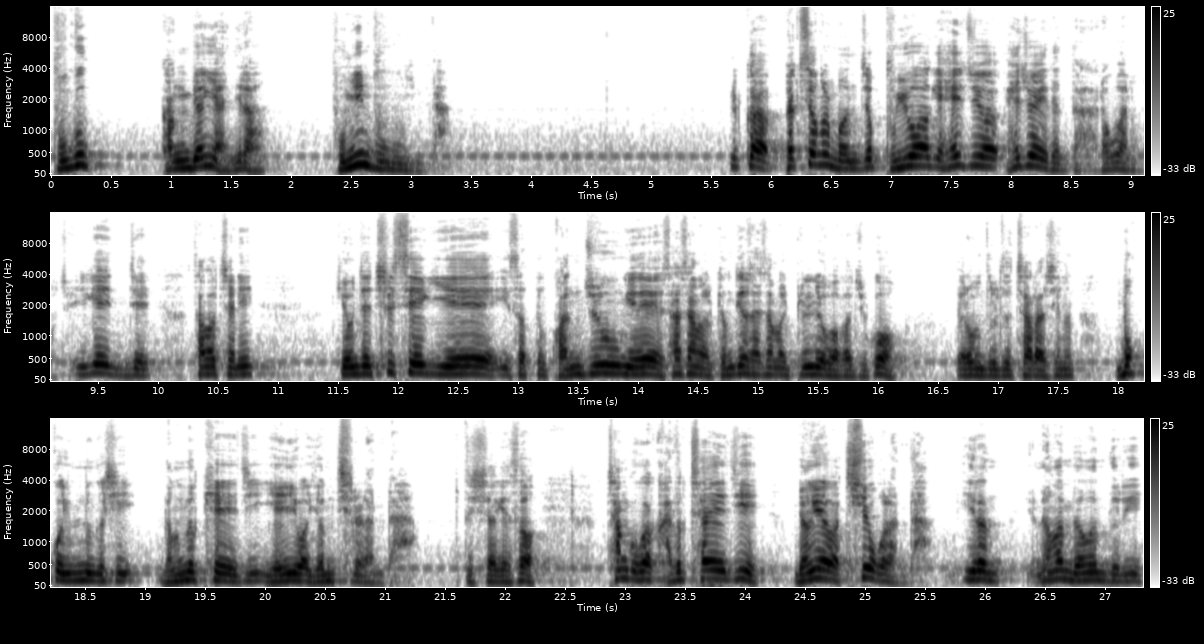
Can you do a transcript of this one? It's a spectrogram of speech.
부국 강병이 아니라 부민 부국입니다. 그러니까 백성을 먼저 부유하게 해줘, 해줘야 된다라고 하는 거죠. 이게 이제 사마천이 기원전 7세기에 있었던 관중의 사상을, 경제 사상을 빌려와 가지고 여러분들도 잘 아시는 먹고 입는 것이 넉넉해야지 예의와 염치를 한다. 부터 시작해서 창고가 가득 차야지 명예와 치욕을 한다. 이런 유명한 명언들이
